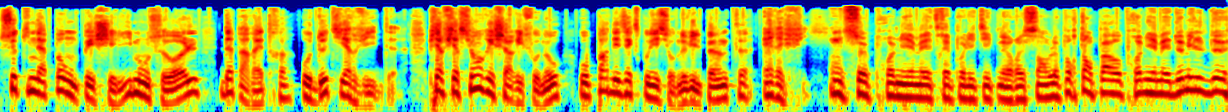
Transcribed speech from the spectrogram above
ce qui n'a pas empêché l'immense hall d'apparaître aux deux tiers vide. Pierre Firsion, Richard Rifono, au parc des expositions de Villepinte, RFI. Ce 1er mai très politique ne ressemble pourtant pas au 1er mai 2002,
